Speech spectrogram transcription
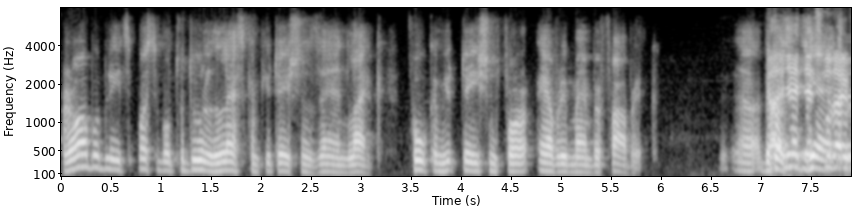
probably it's possible to do less computations than like full commutation for every member fabric. Uh, Yeah, because yeah, that's yeah, what I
